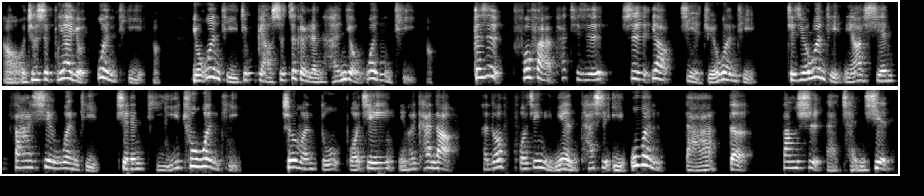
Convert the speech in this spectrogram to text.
啊，我就是不要有问题啊，有问题就表示这个人很有问题啊。但是佛法它其实是要解决问题，解决问题你要先发现问题，先提出问题。所以，我们读佛经，你会看到很多佛经里面，它是以问答的方式来呈现。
